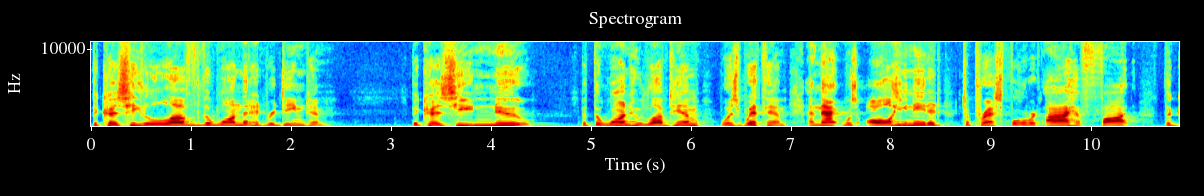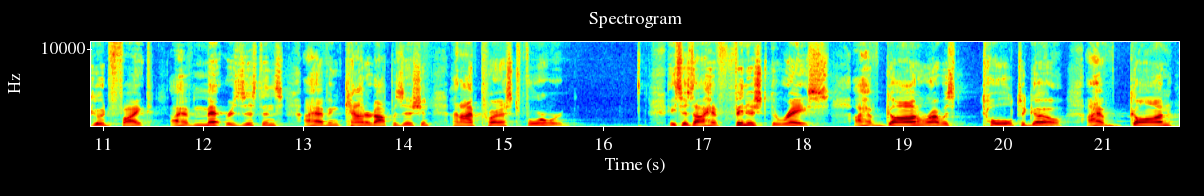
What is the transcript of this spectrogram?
Because he loved the one that had redeemed him. Because he knew but the one who loved him was with him, and that was all he needed to press forward. I have fought the good fight. I have met resistance. I have encountered opposition, and I pressed forward. He says, I have finished the race. I have gone where I was told to go. I have gone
